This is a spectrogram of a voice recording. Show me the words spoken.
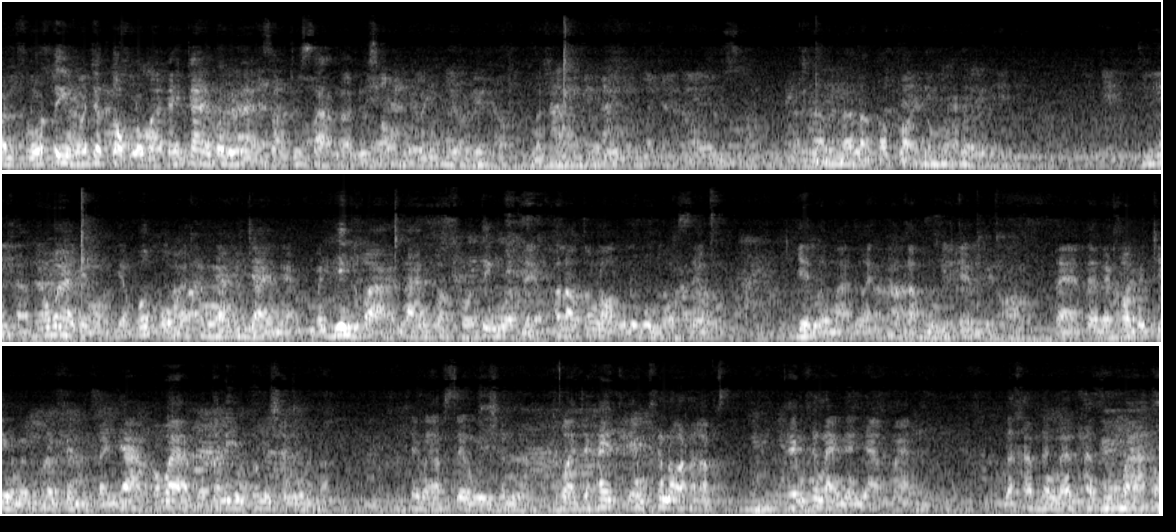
มัน floating มันจะตกลงมาใกล้ๆตรงนี้แหละ3.3 3.2นี่แหละนะครับตัวนี้นะครับแล้วเราก็ปล่อยลงมานะครับ เพราะว่าอย่างอย่างพวกผมทำงานวิจัยเนี่ยมันยิ่งกว่านานกว่า floating voltage เพราะเราต้องรออุณหภูมิของเซลล์เย็นลงมาด้วยเท่ากับรูมเทมแต่แต่ในความเป็นจริงมันมันเป็นไปยาก เพราะว่าแบตเตอรี่มันก็มีฉนวนเนาะใช่ไหมครับเซลล์มีฉนวนกว่าจะให้เทมข้างนอกเท่ากับเทมข้างในเนี่ยยากมากนะครับ ดังนั้นทางไฟฟ้าเขา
